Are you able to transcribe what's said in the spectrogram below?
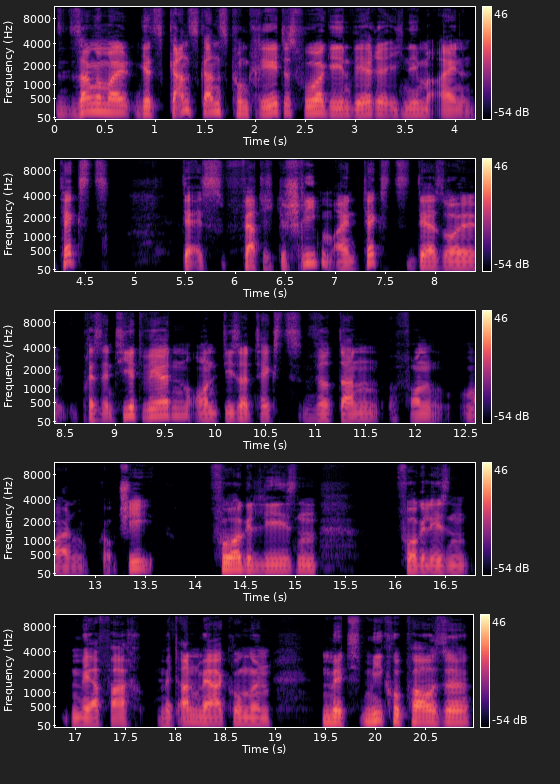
Sagen wir mal, jetzt ganz, ganz konkretes Vorgehen wäre, ich nehme einen Text der ist fertig geschrieben, ein Text, der soll präsentiert werden und dieser Text wird dann von meinem Coachee vorgelesen, vorgelesen mehrfach mit Anmerkungen, mit Mikropause,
